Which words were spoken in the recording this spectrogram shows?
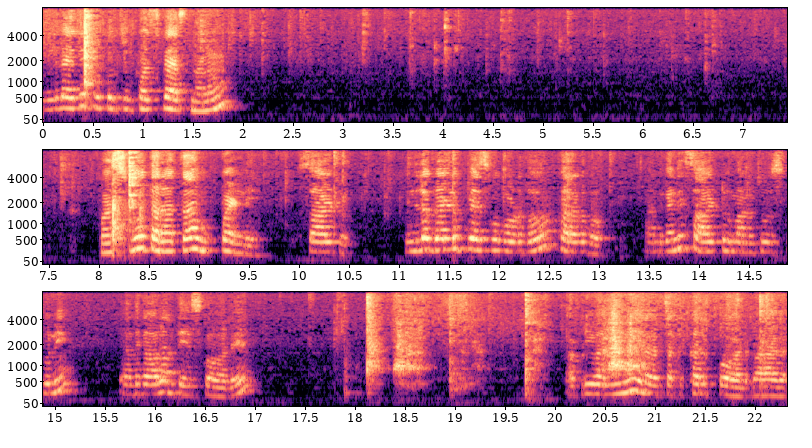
ఇందులో అయితే ఇప్పుడు కొంచెం పసుపు వేస్తున్నాను. పసుపు తర్వాత ఉప్పు అండి సాల్ట్. ఇందులో గల్లు ఉప్పు వేసుకోకూడదు కరగదు. అందుకని సాల్ట్ మనం చూసుకుని ఎంత కావాలో అంత వేసుకోవాలి. అప్పుడు ఇవన్నీ ఇలా చక్కగా కలుపుకోవాలి బాగా.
